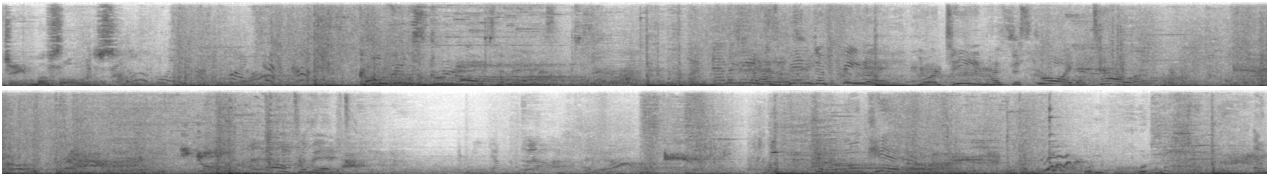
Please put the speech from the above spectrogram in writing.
Engaging muscles. Golden Ultimate! An enemy has been defeated! Your team has destroyed a tower! Ultimate! Double kill! An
